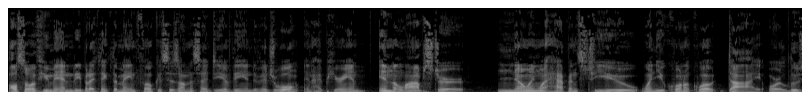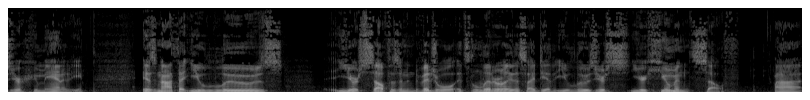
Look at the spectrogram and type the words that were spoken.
also of humanity. But I think the main focus is on this idea of the individual in Hyperion. In the Lobster, knowing what happens to you when you quote unquote die or lose your humanity is not that you lose yourself as an individual. It's literally this idea that you lose your your human self. Uh,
